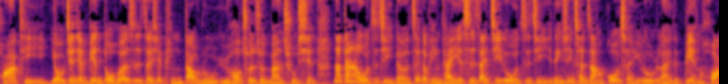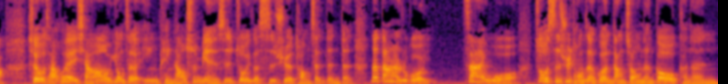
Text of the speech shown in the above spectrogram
话题有渐渐变多，或者是这些频道如雨后春笋般出现。那当然，我自己的这个平台也是在记录我自己灵性成长的过程一路来的变化，所以我才会想要用这个音频，然后顺便也是做一个思绪的统整等等。那当然，如果在我做思绪统整的过程当中，能够可能。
